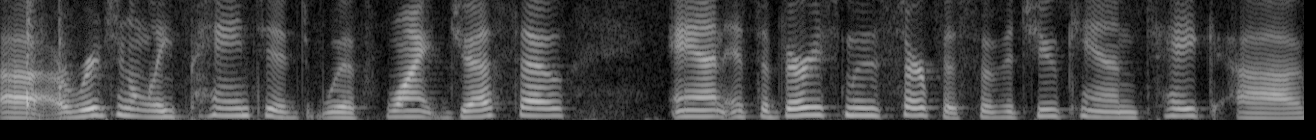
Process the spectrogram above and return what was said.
uh, originally painted with white gesso and it's a very smooth surface so that you can take uh,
